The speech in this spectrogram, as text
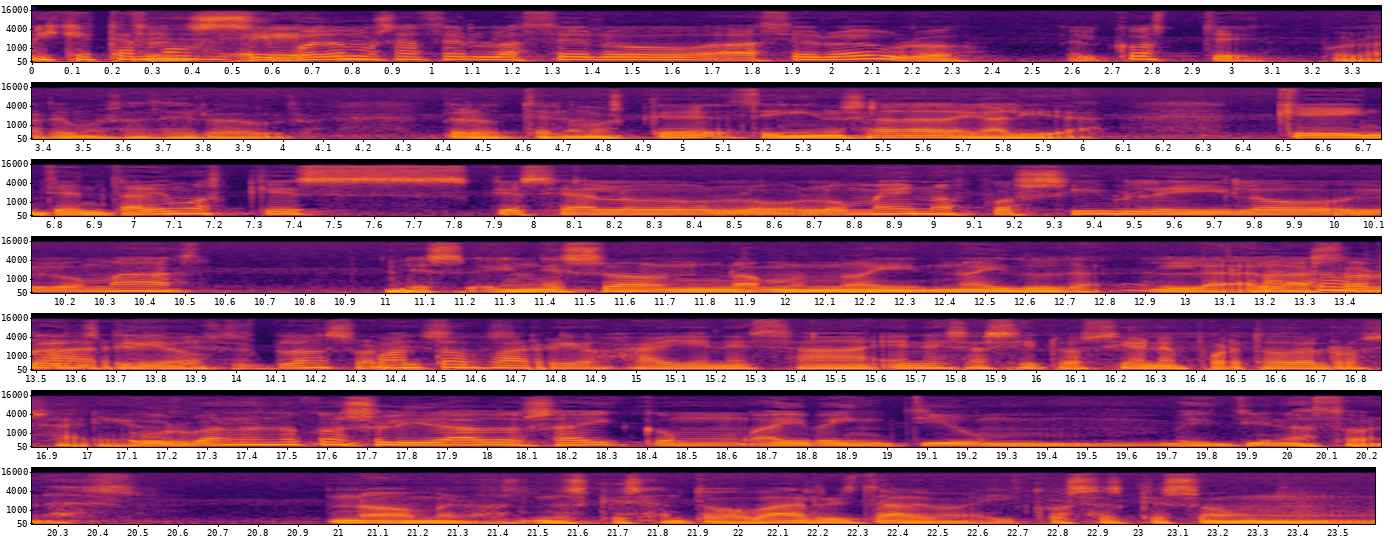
Y que estamos, si eh, podemos hacerlo a cero, a cero euros, el coste, pues lo haremos a cero euros. Pero tenemos que ceñirnos a la legalidad. Que intentaremos que, que sea lo, menos posible y lo, y lo más en eso no, no, hay, no hay duda. las órdenes barrios, que plan son ¿Cuántos barrios hay en esa, en esa situación en Puerto del Rosario? Urbanos no consolidados hay, como, hay 21, 21 zonas. No, menos, no es que sean todo barrios y tal, hay cosas que son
